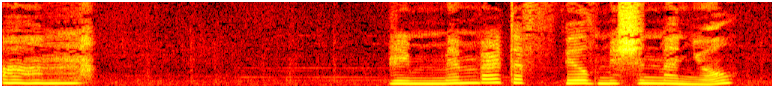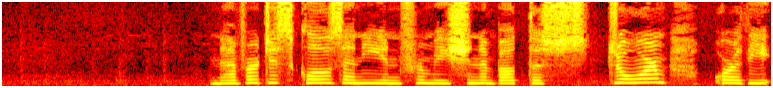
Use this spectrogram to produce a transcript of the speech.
Um. Remember the field mission manual? Never disclose any information about the storm or the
